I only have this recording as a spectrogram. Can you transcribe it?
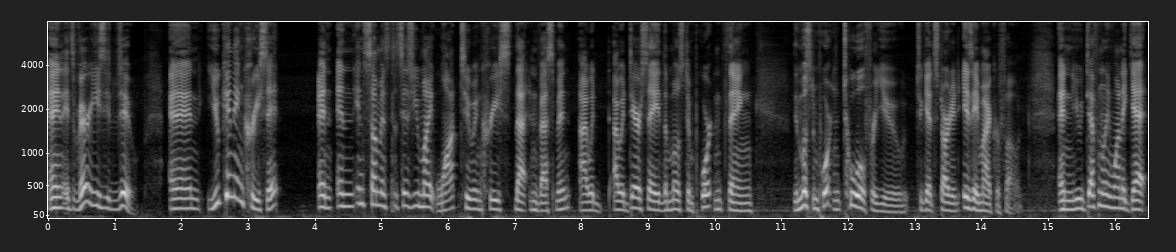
And it's very easy to do. And you can increase it. And and in some instances you might want to increase that investment. I would I would dare say the most important thing the most important tool for you to get started is a microphone. And you definitely want to get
